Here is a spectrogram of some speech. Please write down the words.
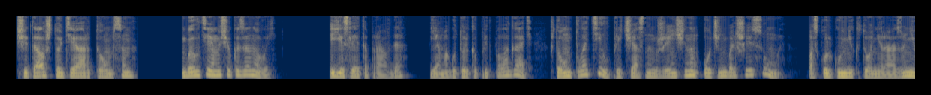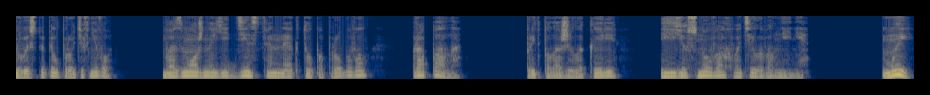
считал, что Тиар Томпсон был тем еще Казановой. И если это правда, я могу только предполагать, что он платил причастным женщинам очень большие суммы, поскольку никто ни разу не выступил против него. Возможно, единственное, кто попробовал, пропала — предположила Кэрри, и ее снова охватило волнение. Мы,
